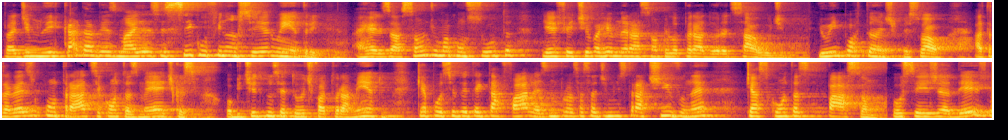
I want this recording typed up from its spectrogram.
para diminuir cada vez mais esse ciclo financeiro entre a realização de uma consulta e a efetiva remuneração pela operadora de saúde. E o importante, pessoal, através de contratos e contas médicas obtidos no setor de faturamento, que é possível detectar falhas no processo administrativo, né, que as contas passam, ou seja, desde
